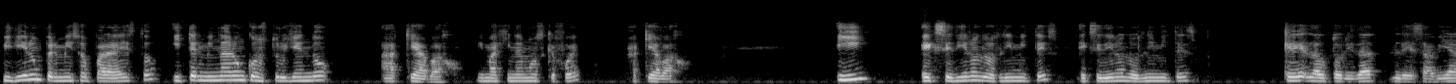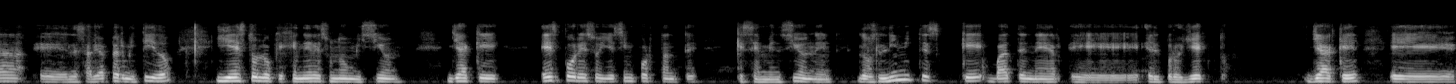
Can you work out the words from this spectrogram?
pidieron permiso para esto y terminaron construyendo aquí abajo. Imaginemos que fue aquí abajo. Y excedieron los límites, excedieron los límites que la autoridad les había, eh, les había permitido y esto lo que genera es una omisión, ya que es por eso y es importante que se mencionen los límites que va a tener eh, el proyecto, ya que eh,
